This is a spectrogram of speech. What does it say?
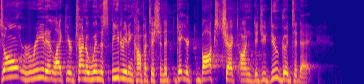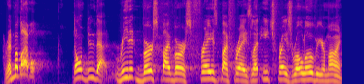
Don't read it like you're trying to win the speed reading competition to get your box checked on did you do good today? I read my Bible. Don't do that. Read it verse by verse, phrase by phrase. Let each phrase roll over your mind.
